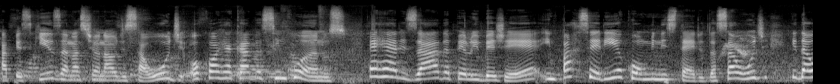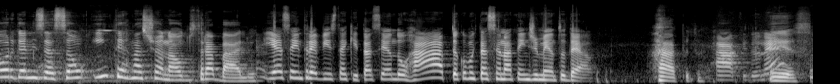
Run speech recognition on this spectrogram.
A Pesquisa Nacional de Saúde ocorre a cada cinco anos. É realizada pelo IBGE em parceria com o Ministério da Saúde e da Organização Internacional do Trabalho. E essa entrevista aqui está sendo rápida? Como está sendo o atendimento dela? Rápido. Rápido, né? Isso.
